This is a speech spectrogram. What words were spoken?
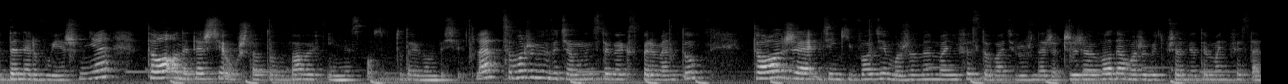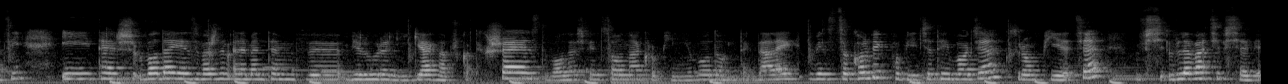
denerwujesz mnie, to one też się ukształtowywały w inny sposób. Tutaj Wam wyświetlę. Co możemy wyciągnąć z tego eksperymentu? To, że dzięki wodzie możemy manifestować różne rzeczy, że woda może być przedmiotem manifestacji i też woda jest ważnym elementem w wielu religiach, na przykład chrzest, woda święcona, kropienie wodą itd. Więc cokolwiek powiecie tej wodzie, którą pijecie, wlewacie w siebie.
